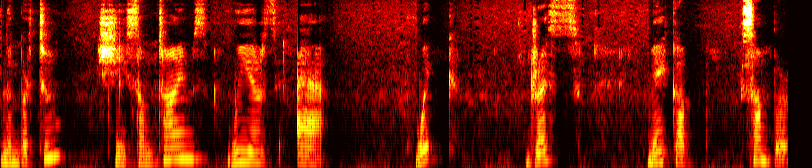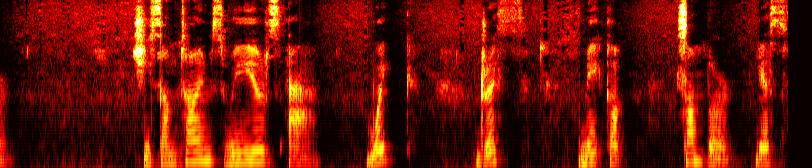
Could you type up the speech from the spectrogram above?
Number two, she sometimes wears a wig, dress, makeup, sunburn. She sometimes wears a wig, dress, makeup, sunburn. Yes,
